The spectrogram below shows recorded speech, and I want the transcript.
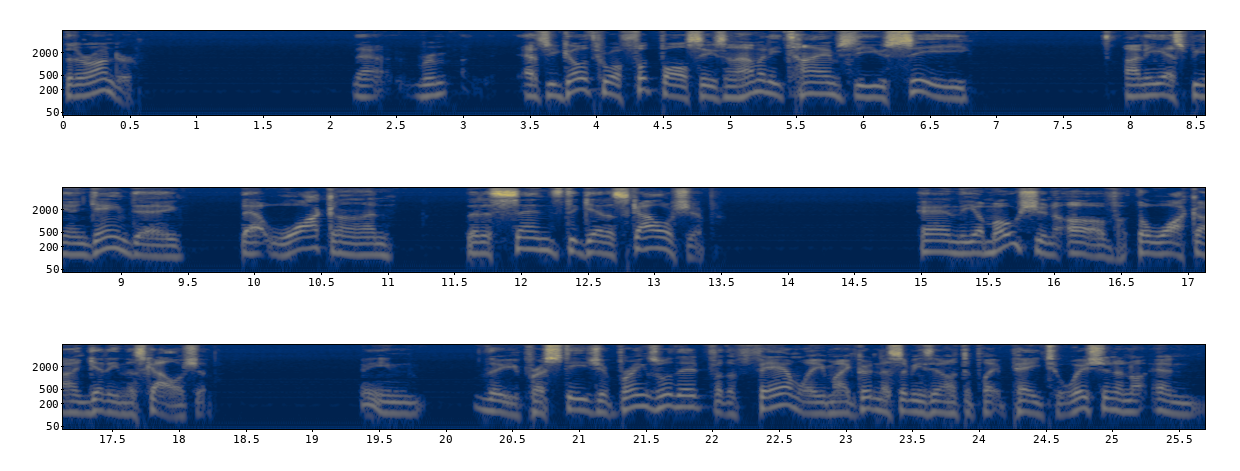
that are under. Now, as you go through a football season, how many times do you see on ESPN game day that walk on that ascends to get a scholarship? and the emotion of the walk on getting the scholarship. I mean, the prestige it brings with it for the family. My goodness, it means they don't have to pay, tuition and, and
